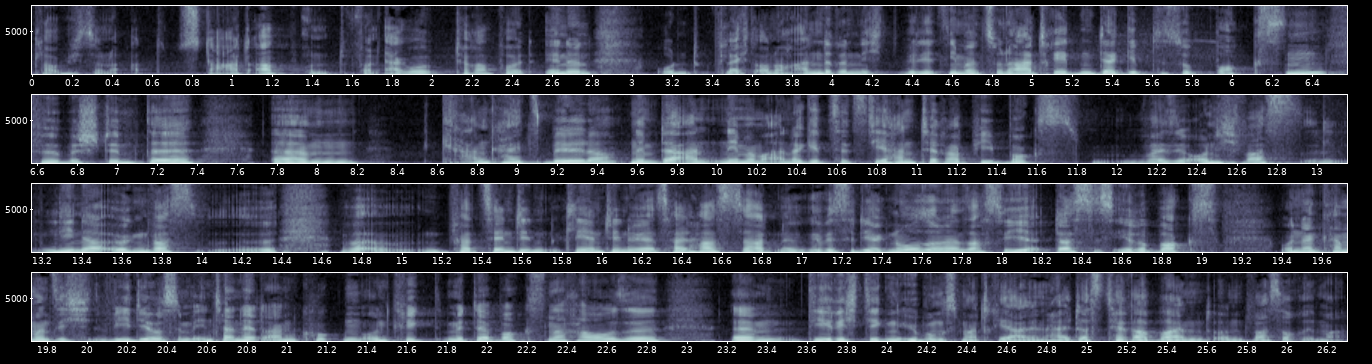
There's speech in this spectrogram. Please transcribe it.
glaube ich, so eine Art Start-up und von ErgotherapeutInnen und vielleicht auch noch anderen. Ich will jetzt niemand zu nahe treten. Da gibt es so Boxen für bestimmte ähm, Krankheitsbilder. Nimmt er an, nehmen wir mal an, da gibt es jetzt die Handtherapie-Box, weiß ich auch nicht was. Lina, irgendwas, äh, ein Patientin, Klient, den du jetzt halt hast, hat eine gewisse Diagnose und dann sagst du hier, das ist ihre Box und dann kann man sich Videos im Internet angucken und kriegt mit der Box nach Hause ähm, die richtigen Übungsmaterialien, halt das Terraband und was auch immer.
